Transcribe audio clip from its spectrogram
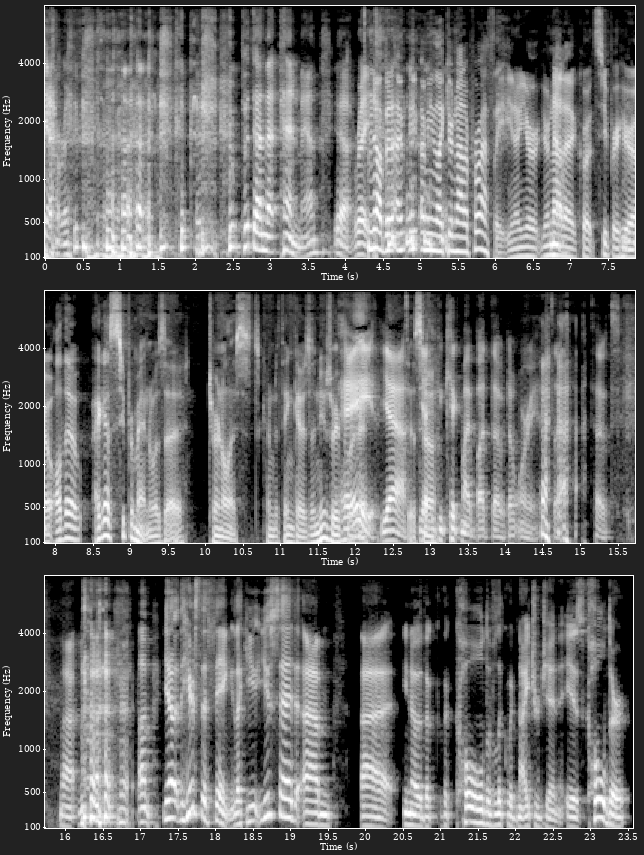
yeah, right. Put down that pen, man. Yeah, right. No, but I mean, I mean, like you're not a pro athlete. You know, you're you're not no. a quote superhero. Mm-hmm. Although I guess Superman was a journalist. Come to think, of it as a news reporter. Hey, yeah, so. yeah. You can kick my butt though. Don't worry. It's like totes. Not. um, you know, here's the thing. Like you, you said, um, uh, you know, the the cold of liquid nitrogen is colder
